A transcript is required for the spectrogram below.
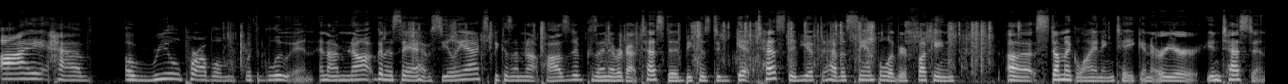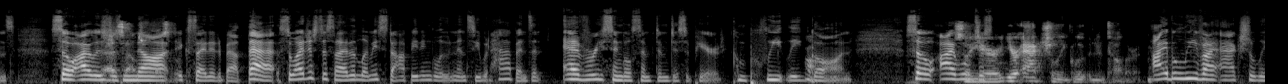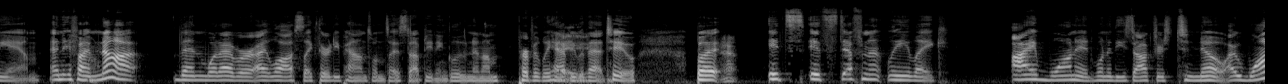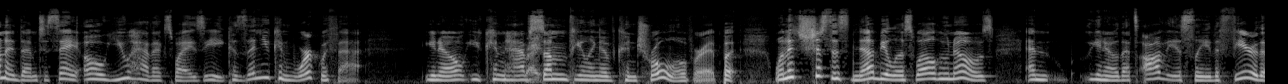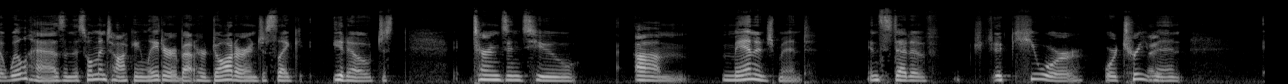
I have a real problem with gluten. And I'm not going to say I have celiacs because I'm not positive because I never got tested. Because to get tested, you have to have a sample of your fucking uh, stomach lining taken or your intestines. So I was That just not awesome. excited about that. So I just decided, let me stop eating gluten and see what happens. And every single symptom disappeared, completely gone. So I will So just you're you're actually gluten intolerant. I believe I actually am. And if I'm not, then whatever. I lost like 30 pounds once I stopped eating gluten and I'm perfectly happy Hey. with that too. But Yeah. it's it's definitely like I wanted one of these doctors to know. I wanted them to say, "Oh, you have XYZ," because then you can work with that. You know, you can have Right. some feeling of control over it. But when it's just this nebulous, well, who knows? And you know, that's obviously the fear that Will has. And this woman talking later about her daughter, and just like you know, just turns into um, management instead of a cure or treatment.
